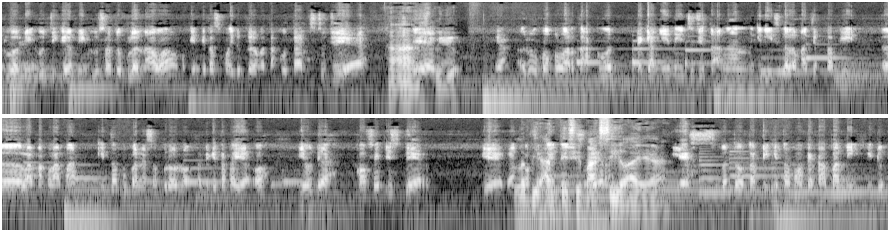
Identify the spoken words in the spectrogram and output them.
dua minggu tiga minggu satu bulan awal mungkin kita semua hidup dalam ketakutan. Setuju ya? Ha-ha, Iya, setuju. ya aduh mau keluar takut pegang ini cuci tangan gini segala macam. Tapi eh, lama kelamaan kita bukan sembrono tapi kita kayak oh ya udah covid is there Iya kan Lebih antisipasi lah ya. yes betul tapi kita mau sampai kapan nih hidup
